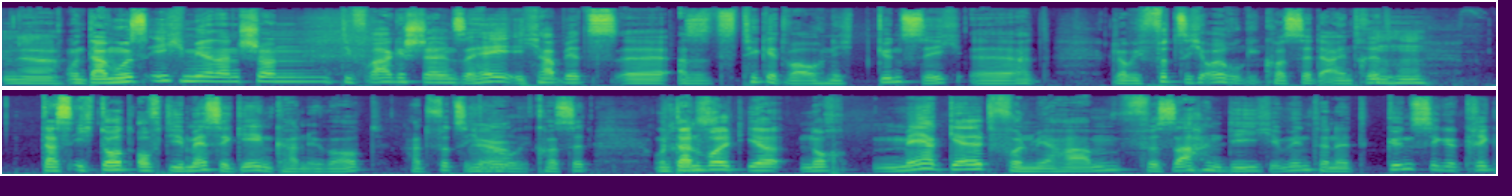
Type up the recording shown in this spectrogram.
Ja. Und da muss ich mir dann schon die Frage stellen, so hey, ich habe jetzt, äh, also das Ticket war auch nicht günstig, äh, hat glaube ich 40 Euro gekostet, der Eintritt, dass ich dort auf die Messe gehen kann überhaupt, hat 40 Ja. Euro gekostet. Und dann wollt ihr noch mehr Geld von mir haben für Sachen, die ich im Internet günstiger krieg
